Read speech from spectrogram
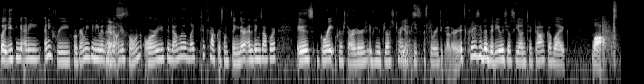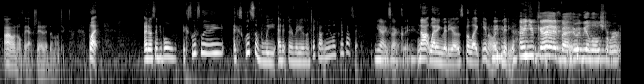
But you can get any any free program. You can even edit on your phone, or you can download like TikTok or something. Their editing software is great for starters if you're just trying to piece a story together. It's crazy the videos you'll see on TikTok of like, well, I don't know if they actually edit them on TikTok, but I know some people exclusively exclusively edit their videos on TikTok and they look fantastic. Yeah, exactly. Not wedding videos, but like, you know, like video. I mean, you could, but it would be a little short.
